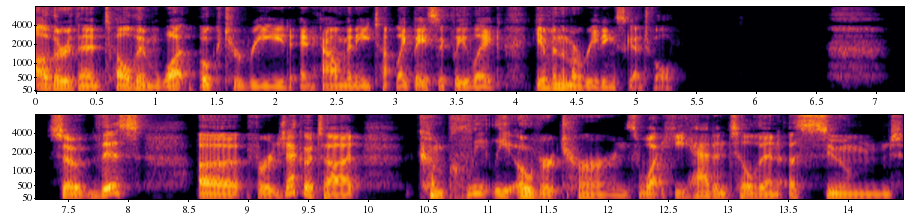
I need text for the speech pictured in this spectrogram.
other than tell them what book to read and how many times, like basically like given them a reading schedule. So this, uh, for Jacotot, completely overturns what he had until then assumed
